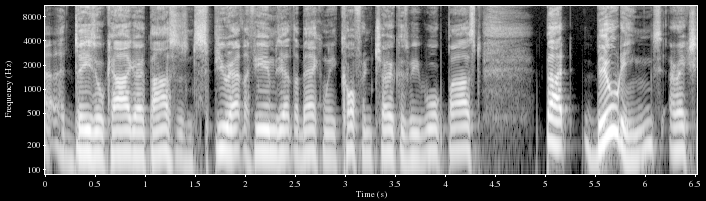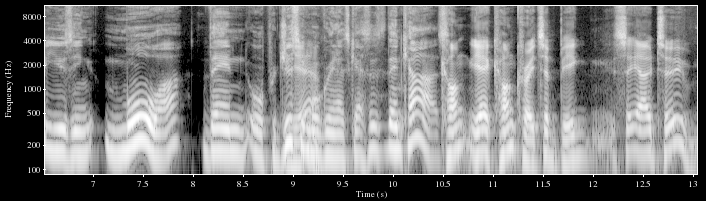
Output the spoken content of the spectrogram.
a diesel car go past us and spew out the fumes out the back and we cough and choke as we walk past. But buildings are actually using more than, or producing Yeah. more greenhouse gases than cars. Con- yeah, concrete's a big CO2.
